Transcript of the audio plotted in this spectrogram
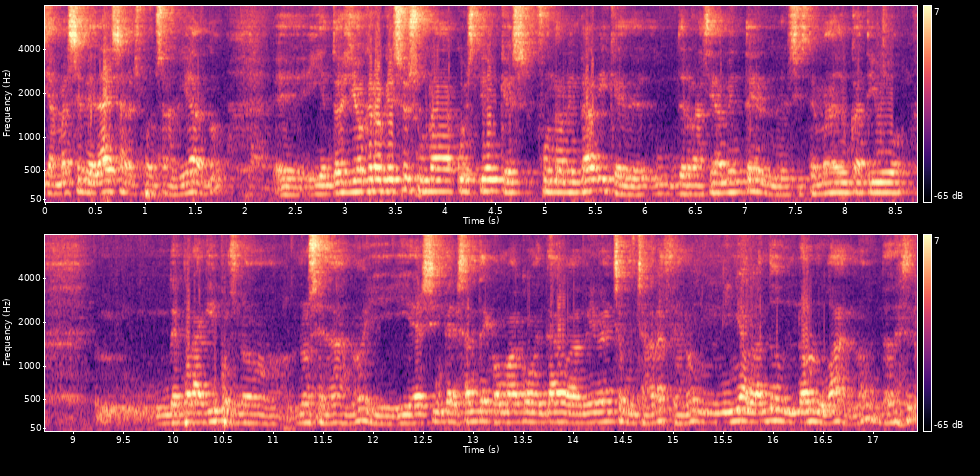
Y además se le da esa responsabilidad, ¿no? Eh, y entonces yo creo que eso es una cuestión que es fundamental y que de- desgraciadamente en el sistema educativo mm, de por aquí pues no, no se da, ¿no? Y, y es interesante como ha comentado, a mí me ha hecho mucha gracia, ¿no? Un niño hablando de un no lugar, ¿no? Entonces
